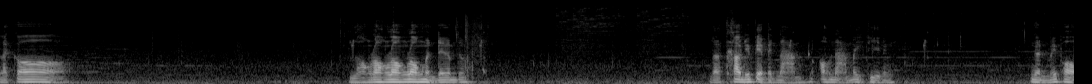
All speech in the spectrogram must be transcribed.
แล้วก็ ลองลองลองลองเหมือนเดิมดู แล้วคราวนี้เปลี่ยนเป็นหนาม เอาหนามมาอีกทีหนึ่งเงินไม่พอ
